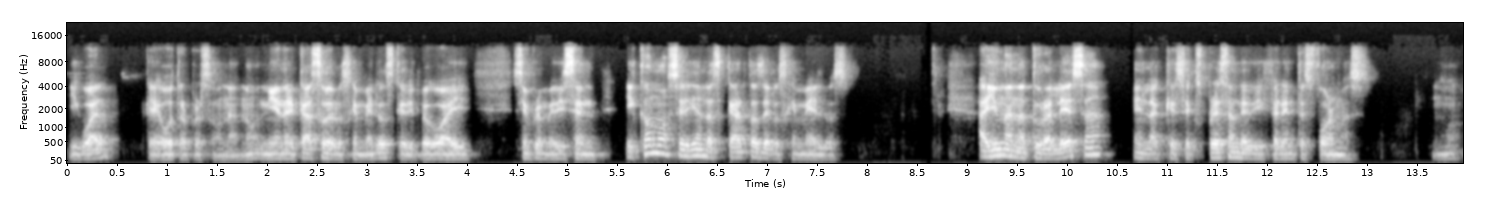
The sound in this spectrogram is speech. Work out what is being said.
igual que otra persona, ¿no? Ni en el caso de los gemelos, que luego ahí siempre me dicen, ¿y cómo serían las cartas de los gemelos? Hay una naturaleza en la que se expresan de diferentes formas, ¿no?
